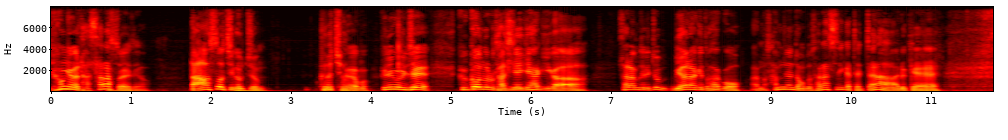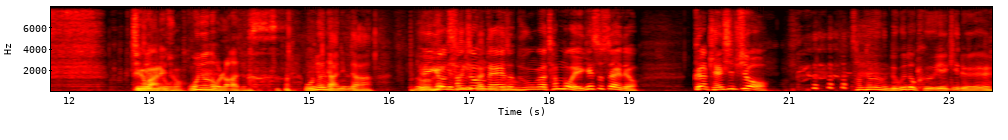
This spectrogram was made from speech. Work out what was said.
형량을 다 살았어야 돼요. 나왔어 지금쯤. 그렇죠. 제가 뭐 그리고 이제 그 건으로 다시 얘기하기가 사람들이 좀 미안하기도 하고 아, 뭐 3년 정도 살았으니까 됐잖아 이렇게 지금 아니죠. 5년은 올라가죠. 5년이 아닙니다. 회계 삼성 내에서 누군가 참모가 얘기했었어야 돼요. 그냥 계십시오. 삼성은 누구도 그 얘기를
